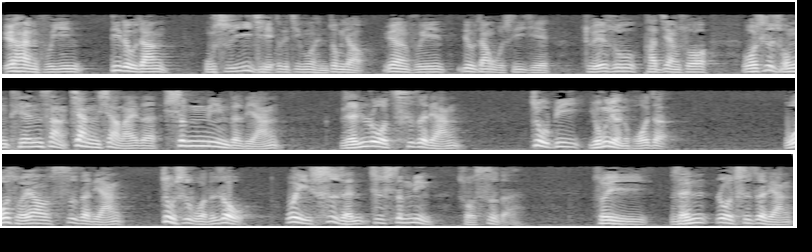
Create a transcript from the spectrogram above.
约翰福音第六章五十一节，这个经文很重要。约翰福音六章五十一节。主耶稣他这样说：“我是从天上降下来的生命的粮，人若吃着粮，就必永远活着。我所要试的粮，就是我的肉，为世人之生命所试的。所以人若吃这粮，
